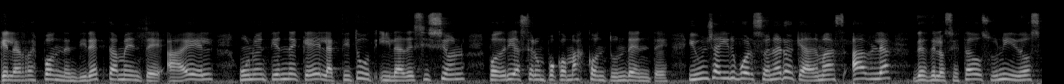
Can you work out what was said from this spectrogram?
que le responden directamente a él, uno entiende que la actitud y la decisión podría ser un poco más contundente. Y un Jair Bolsonaro que además habla desde los Estados Unidos,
